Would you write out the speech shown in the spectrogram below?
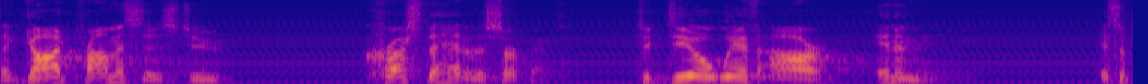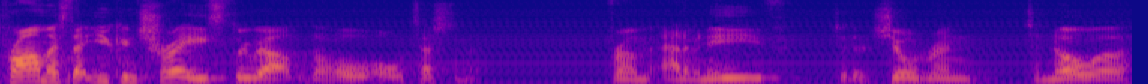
that God promises to crush the head of the serpent, to deal with our enemy. It's a promise that you can trace throughout the whole Old Testament, from Adam and Eve to their children to Noah,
